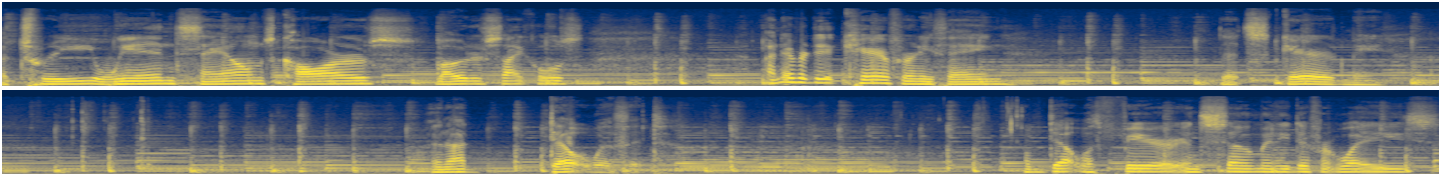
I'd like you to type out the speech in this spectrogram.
a tree, wind, sounds, cars, motorcycles. I never did care for anything that scared me. Dealt with it. I've dealt with fear in so many different ways. You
